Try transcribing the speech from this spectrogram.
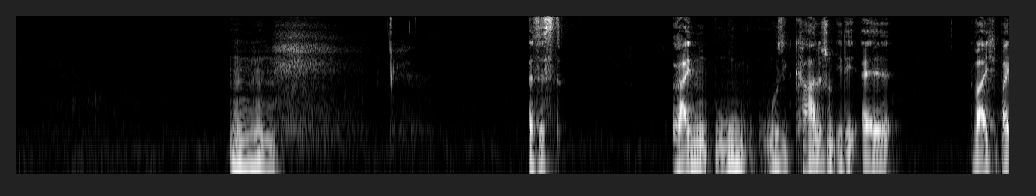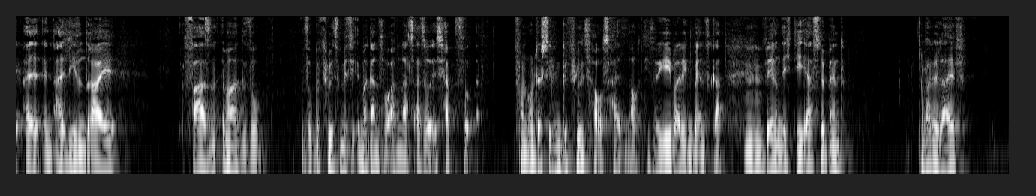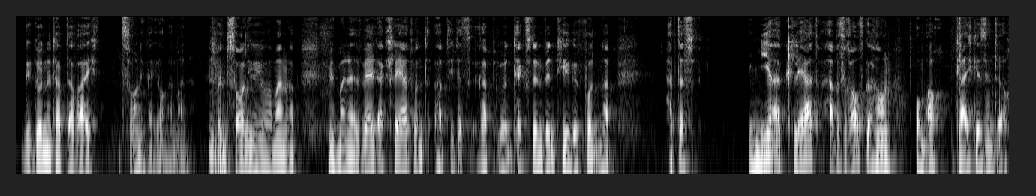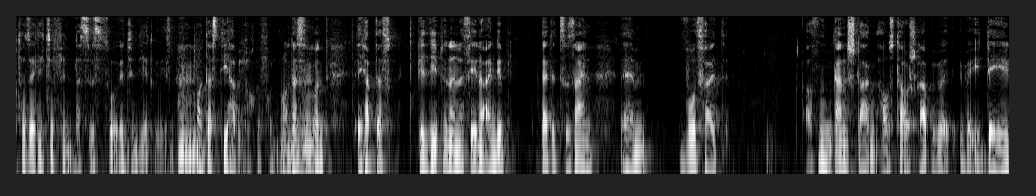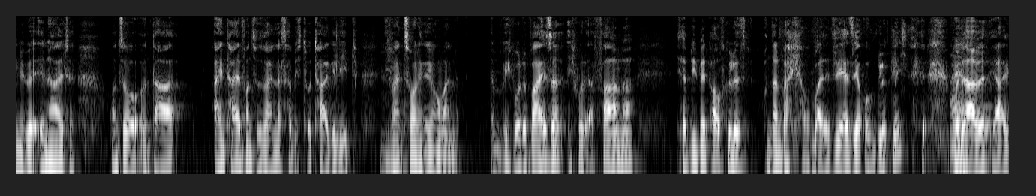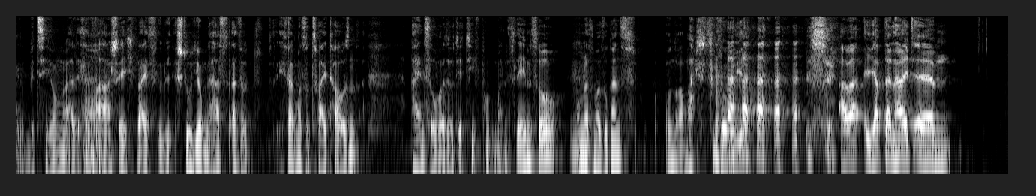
Es ist rein musikalisch und ideell war ich bei all, in all diesen drei Phasen immer so, so gefühlsmäßig immer ganz woanders. Also ich habe so von unterschiedlichen Gefühlshaushalten auch diese jeweiligen Bands gehabt. Mhm. Während ich die erste Band Warte Live gegründet habe, da war ich ein zorniger junger Mann. Ich war ein zorniger junger Mann, habe mir meine Welt erklärt und habe hab über Texte ein Ventil gefunden, habe hab das mir erklärt, habe es rausgehauen, um auch Gleichgesinnte auch tatsächlich zu finden. Das ist so intendiert gewesen. Mhm. Und das, die habe ich auch gefunden. Und, das, mhm. und ich habe das geliebt, in einer Szene eingebettet zu sein, ähm, wo es halt aus einem ganz starken Austausch gab über, über Ideen, über Inhalte und so. Und da ein Teil von zu sein, das habe ich total geliebt. Mhm. Ich war ein zorniger junger Mann. Ich wurde weiser, ich wurde erfahrener. Ich habe die Band aufgelöst und dann war ich auch mal sehr, sehr unglücklich ah, und ja. habe ja Beziehungen alles ja. am Arsch. Ich weiß, Studium gehasst. Also ich sag mal so 2001 so war so der Tiefpunkt meines Lebens so, um mhm. das mal so ganz undramatisch zu formulieren. Aber ich habe dann halt ähm,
